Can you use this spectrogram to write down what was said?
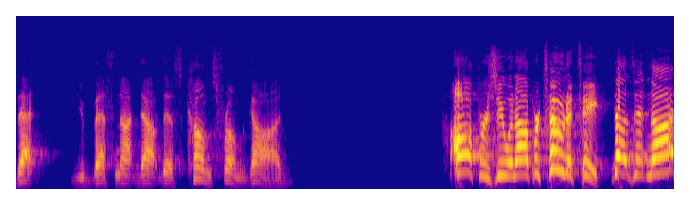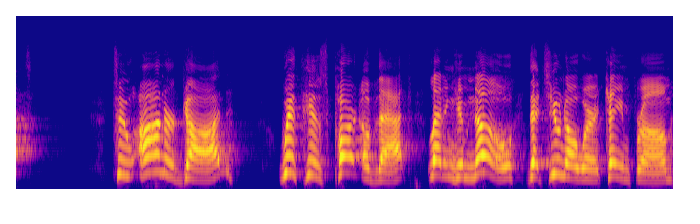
that you best not doubt this, comes from God, offers you an opportunity, does it not? To honor God with His part of that, letting Him know that you know where it came from,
